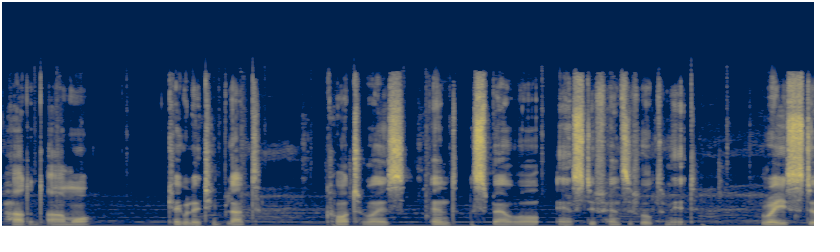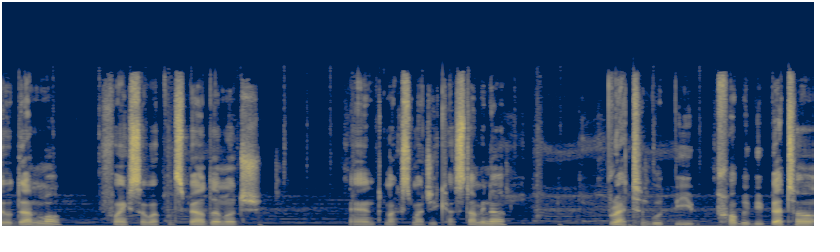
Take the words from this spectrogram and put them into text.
Hardened Armor, Calculating Blood, Cauterize and Sparrow as defensive ultimate. Raise still Dunmer for extra weapon spell damage and Max Magicka stamina. Breton would be probably be better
